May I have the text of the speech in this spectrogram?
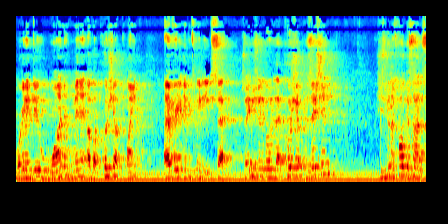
we're gonna do one minute of a push-up plank every in between each set. So Amy's gonna go into that push-up position. She's gonna focus on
